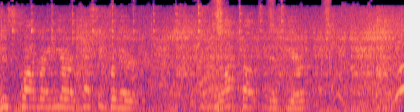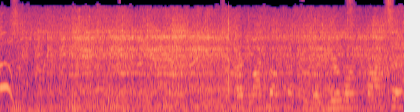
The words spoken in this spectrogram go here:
This squad right here are testing for their black belts this year. Our black belt test is a year-long process.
